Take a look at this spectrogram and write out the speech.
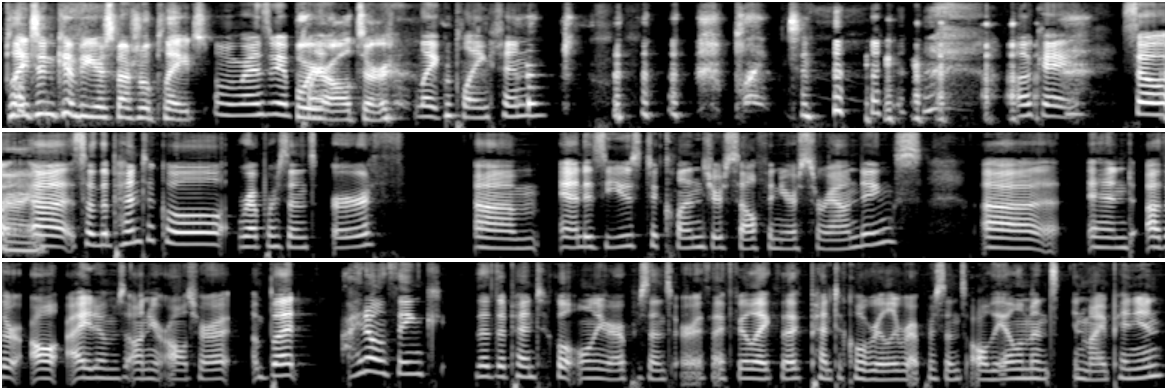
Platen can be your special plate It reminds me of for your altar. like plankton. Plankton. okay, so Alright. uh, so the pentacle represents Earth, um, and is used to cleanse yourself and your surroundings, uh, and other al- items on your altar. But I don't think that the pentacle only represents Earth. I feel like the pentacle really represents all the elements, in my opinion.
